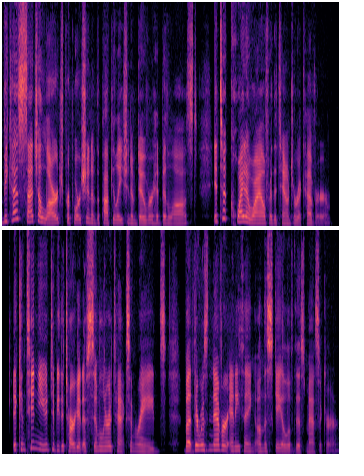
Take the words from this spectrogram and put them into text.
Because such a large proportion of the population of Dover had been lost, it took quite a while for the town to recover. It continued to be the target of similar attacks and raids, but there was never anything on the scale of this massacre.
